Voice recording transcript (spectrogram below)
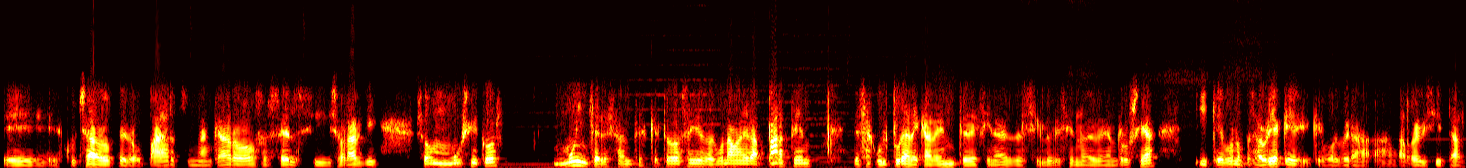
eh, escuchado, pero Bartz, Nankarov, Celsi, Sorargi, son músicos muy interesantes que todos ellos de alguna manera parten de esa cultura decadente de finales del siglo XIX en Rusia y que bueno pues habría que, volver a, revisitar.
